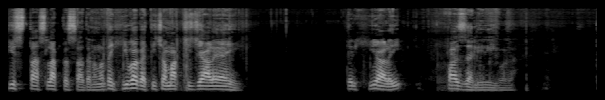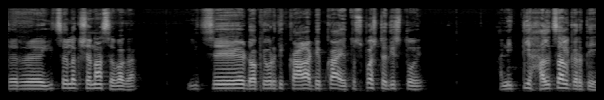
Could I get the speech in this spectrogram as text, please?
तीस तास लागतात साधारण. आता ही बघा तिच्या मागची जी आळी आहे तर ही आळी पास झालेली आहे बघा. तर हिचं लक्षण असं बघा हिचे डोक्यावरती काळा टिपका आहे तो स्पष्ट दिसतोय आणि ती हालचाल करते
